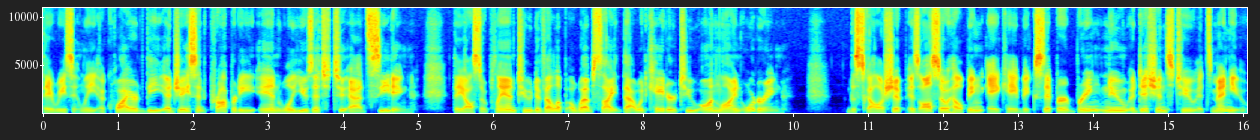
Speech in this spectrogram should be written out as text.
They recently acquired the adjacent property and will use it to add seating. They also plan to develop a website that would cater to online ordering. The scholarship is also helping AK Big Sipper bring new additions to its menu.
